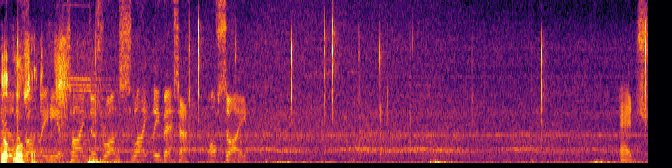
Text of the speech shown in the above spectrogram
Yok mu offside? Edge.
